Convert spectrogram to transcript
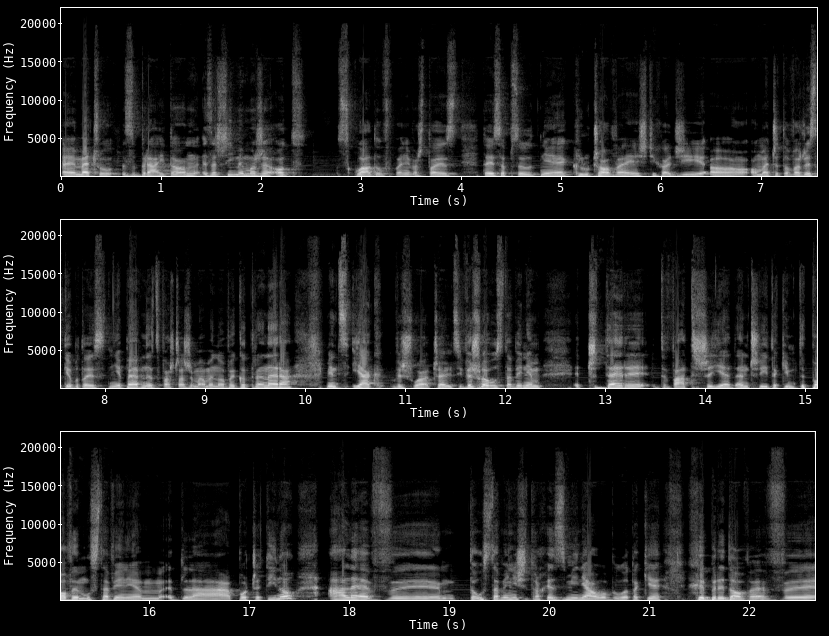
e, meczu z Brighton. Zacznijmy może od składów, ponieważ to jest, to jest absolutnie kluczowe, jeśli chodzi o, o mecze towarzyskie, bo to jest niepewne, zwłaszcza, że mamy nowego trenera. Więc jak wyszła Chelsea? Wyszła ustawieniem 4-2-3-1, czyli takim typowym ustawieniem dla Pochettino, ale w, to ustawienie się trochę zmieniało, było takie hybrydowe. W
